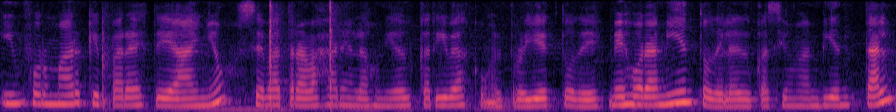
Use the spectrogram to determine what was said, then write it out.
informar que para este año se va a trabajar en las unidades educativas con el proyecto de mejoramiento de la educación ambiental,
